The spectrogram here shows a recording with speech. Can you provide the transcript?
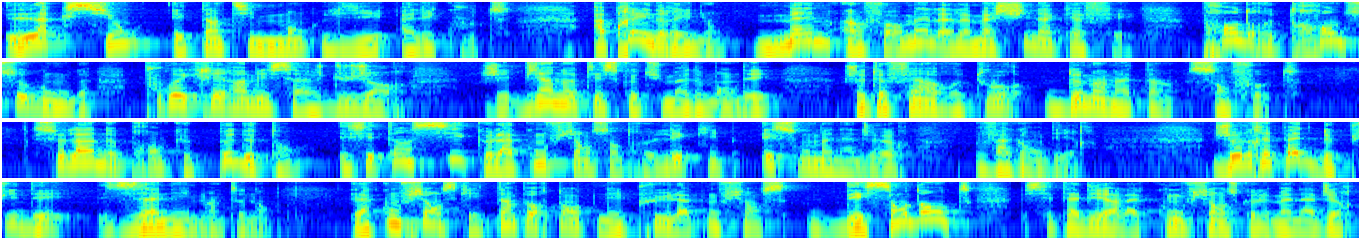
L'action est intimement liée à l'écoute. Après une réunion, même informelle à la machine à café, prendre 30 secondes pour écrire un message du genre J'ai bien noté ce que tu m'as demandé, je te fais un retour demain matin sans faute. Cela ne prend que peu de temps et c'est ainsi que la confiance entre l'équipe et son manager va grandir. Je le répète depuis des années maintenant. La confiance qui est importante n'est plus la confiance descendante, c'est-à-dire la confiance que le manager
